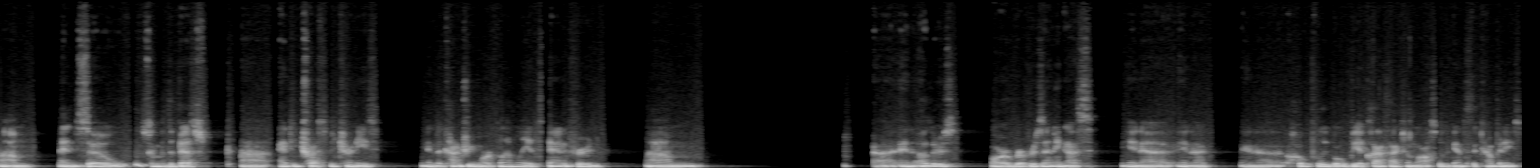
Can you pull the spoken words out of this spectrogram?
Um, and so, some of the best uh, antitrust attorneys in the country, Mark Lemley at Stanford, um, uh, and others, are representing us in a in a in a, hopefully what will be a class action lawsuit against the companies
